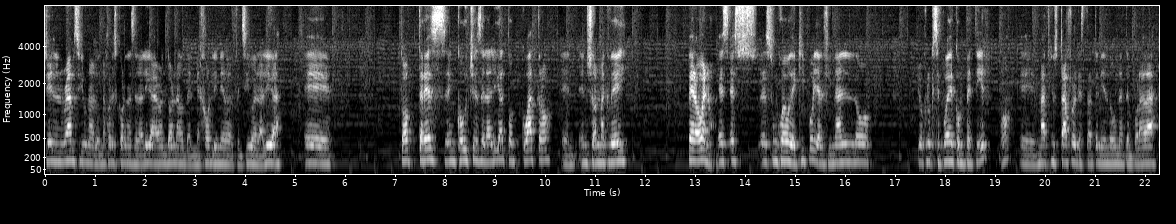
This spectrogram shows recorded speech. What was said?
Jalen Ramsey, uno de los mejores corners de la liga, Aaron Donald, el mejor liniero defensivo de la liga. Eh, top 3 en coaches de la liga, top 4 en, Sean McVay. Pero bueno, es, es, un juego de equipo y al final lo, yo creo que se puede competir. ¿No? Eh, Matthew Stafford está teniendo una temporada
